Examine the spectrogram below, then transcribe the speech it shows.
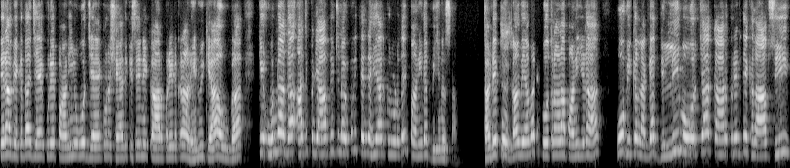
ਤੇਰਾ ਵਿਕਦਾ ਜੈਕੁਰੇ ਪਾਣੀ ਉਹ ਜੈਕੁਰ ਸ਼ਾਇਦ ਕਿਸੇ ਨੇ ਕਾਰਪੋਰੇਟ ਘਰਾਣੇ ਨੂੰ ਹੀ ਕਿਹਾ ਹੋਊਗਾ ਕਿ ਉਹਨਾਂ ਦਾ ਅੱਜ ਪੰਜਾਬ ਦੇ ਵਿੱਚ ਲਗਭਗ 3000 ਕਰੋੜ ਦਾ ਹੀ ਪਾਣੀ ਦਾ ਬਿਜ਼ਨਸ ਆ। ਸਾਡੇ ਭੋਗਾਂ ਵਿਆਹਾਂ 'ਚ ਬੋਤਲਾਂ ਵਾਲਾ ਪਾਣੀ ਜਿਹੜਾ ਉਹ ਵਿਕਣ ਲੱਗ ਗਿਆ। ਦਿੱਲੀ ਮੋਰਚਾ ਕਾਰਪੋਰੇਟ ਦੇ ਖਿਲਾਫ ਸੀ।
